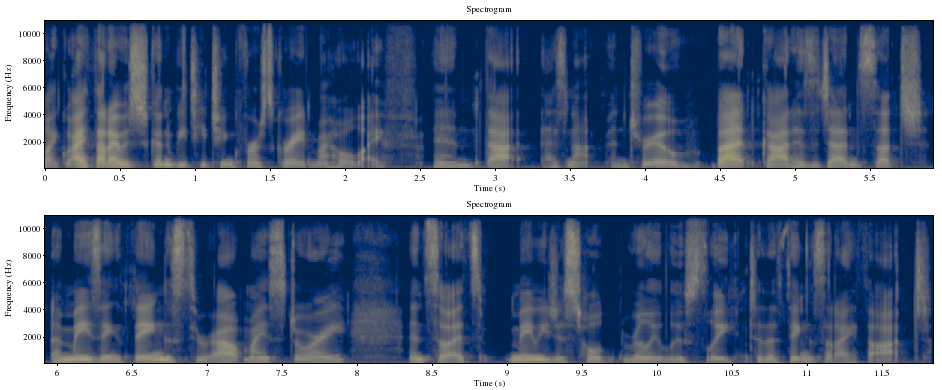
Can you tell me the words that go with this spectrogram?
like, I thought I was going to be teaching first grade my whole life, and that has not been true. But God has done such amazing things throughout my story, and so it's made me just hold really loosely to the things that I thought.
